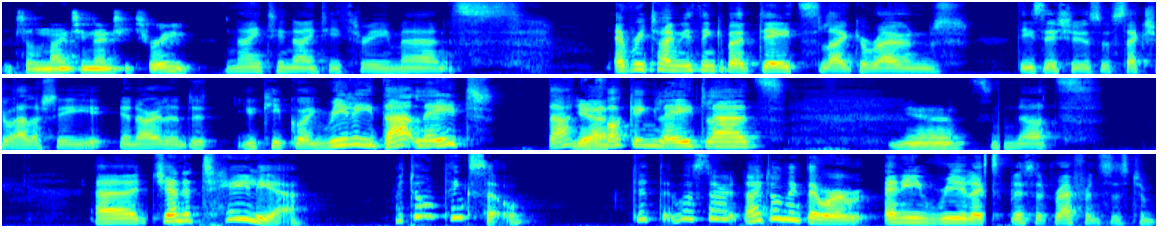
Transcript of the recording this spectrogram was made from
until 1993. 1993, man. It's... Every time you think about dates like around these issues of sexuality in Ireland, it, you keep going, really? That late? That Yeah. fucking late, lads? Yeah. It's nuts. Uh, genitalia. I don't think so. Did was there? I don't think there were any real explicit references to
